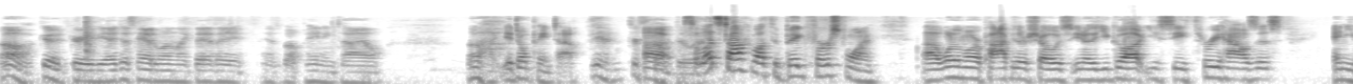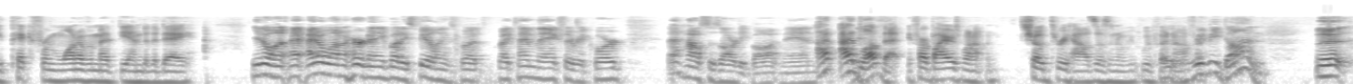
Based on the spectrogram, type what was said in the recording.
Oh, good gravy. I just had one like that. They it was about painting tile. Ugh. You don't paint tile. Yeah, just Uh, don't do so it. let's talk about the big first one. Uh, one of the more popular shows. You know, you go out, you see three houses, and you pick from one of them at the end of the day. You know? I, I don't want to hurt anybody's feelings, but by the time they actually record, that house is already bought, man. I'd, I'd Yeah. love that if our buyers went out and showed three houses and we, we put an offer. We'd be done. the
